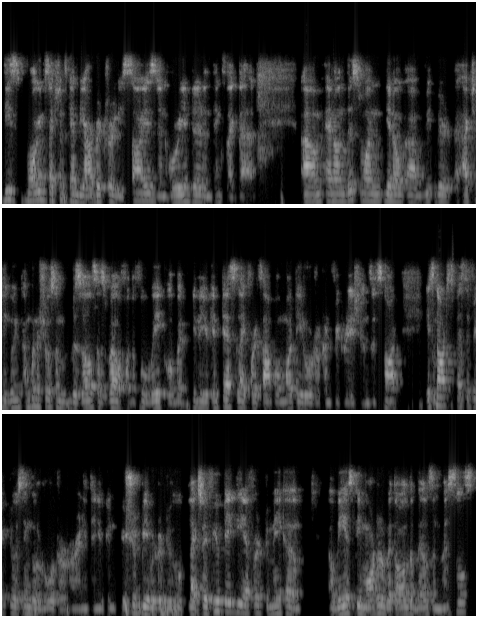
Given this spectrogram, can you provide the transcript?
these volume sections can be arbitrarily sized and oriented and things like that. Um, and on this one, you know, uh, we, are actually going, I'm going to show some results as well for the full vehicle, but, you know, you can test like, for example, multi-rotor configurations. It's not, it's not specific to a single rotor or anything. You can, you should be able to do like, so if you take the effort to make a, a VSP model with all the bells and whistles,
